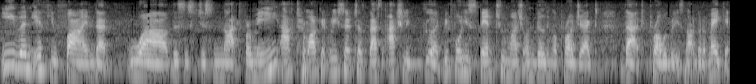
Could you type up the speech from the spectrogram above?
Even if you find that, wow, this is just not for me, after market research, that's actually good before you spend too much on building a project that probably is not going to make it.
